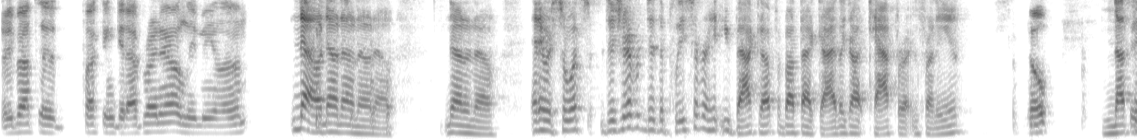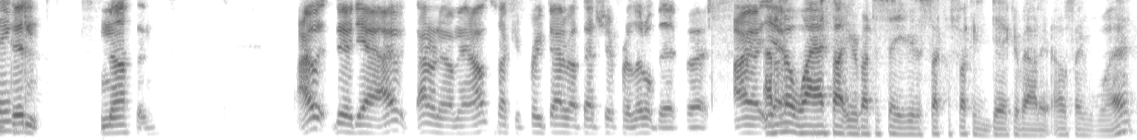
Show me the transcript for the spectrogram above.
are you about to fucking get up right now and leave me alone? No, no, no, no, no, no, no, no. Anyway, so what's did you ever did the police ever hit you back up about that guy that got capped right in front of you? Nope, Nothing. it didn't. Nothing. I would, dude. Yeah, I, I don't know, man. I was fucking freaked out about that shit for a little bit, but I, I don't know why I thought you were about to say you're gonna suck a fucking dick about it. I was like, what?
